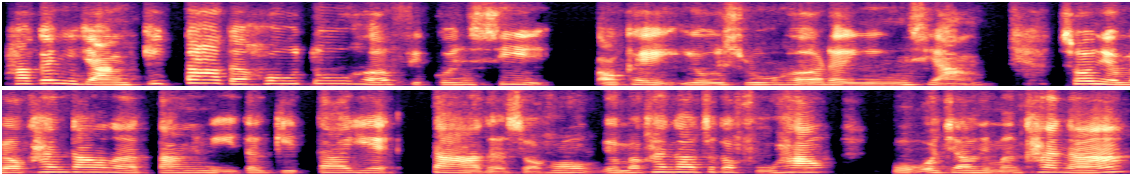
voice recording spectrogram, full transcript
他跟你讲 guitar 的厚度和 frequency，OK 有如何的影响？所以有没有看到呢？当你的 guitar 越大的时候，有没有看到这个符号？我我教你们看啊，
